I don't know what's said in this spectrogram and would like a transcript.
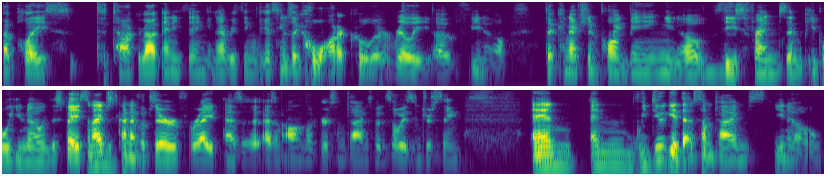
a place to talk about anything and everything. Like it seems like a water cooler, really, of you know the connection point being you know these friends and people you know in the space. And I just kind of observe right as a as an onlooker sometimes, but it's always interesting. And and we do get that sometimes, you know,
